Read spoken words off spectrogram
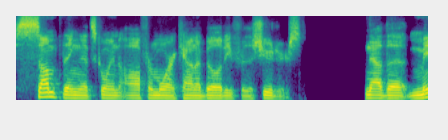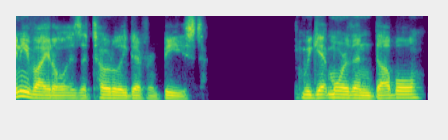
something that's going to offer more accountability for the shooters. Now, the mini vital is a totally different beast. We get more than double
